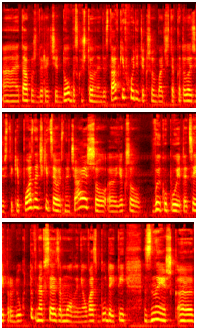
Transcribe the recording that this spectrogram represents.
е, Також, до речі, до безкоштовної доставки входять. Якщо ви бачите в каталозі ось такі позначки, це означає, що е, якщо ви купуєте цей продукт на все замовлення, у вас буде йти знижка, е,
